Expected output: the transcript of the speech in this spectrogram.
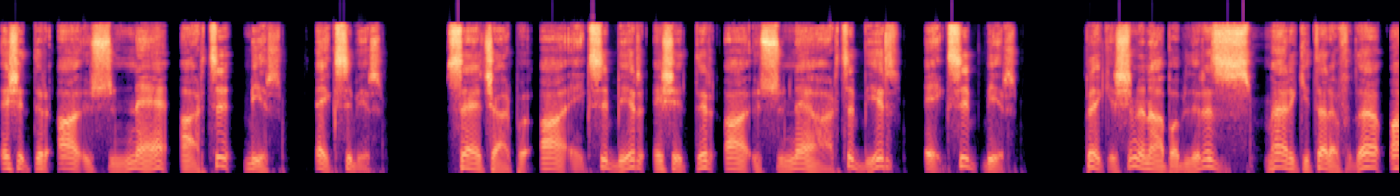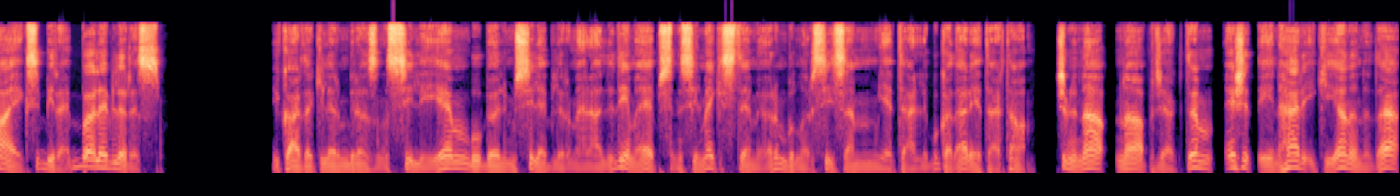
eşittir a üssü n artı 1. Eksi 1. s çarpı a eksi 1 eşittir a üssü n artı 1 eksi 1. Peki, şimdi ne yapabiliriz? Her iki tarafı da a eksi 1'e bölebiliriz. Yukarıdakilerin birazını sileyim, bu bölümü silebilirim herhalde değil mi? Hepsini silmek istemiyorum, bunları silsem yeterli, bu kadar yeter, tamam. Şimdi ne, ne yapacaktım? Eşitliğin her iki yanını da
